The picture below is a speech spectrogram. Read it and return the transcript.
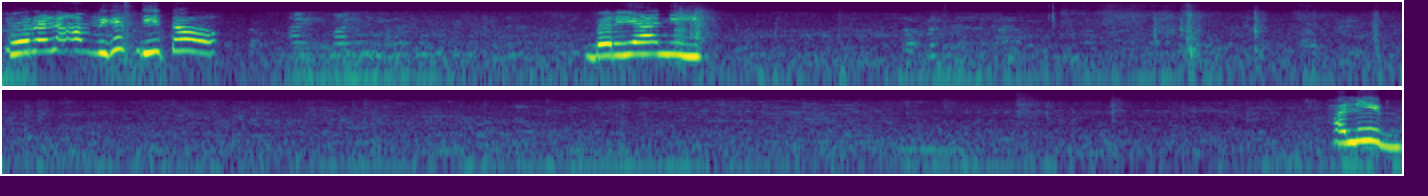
Mura lang ang bigas dito. Biryani. Halib.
